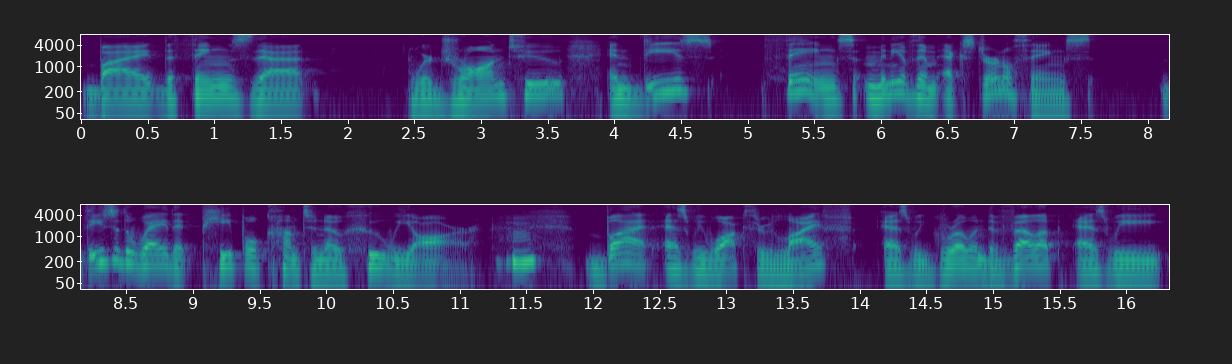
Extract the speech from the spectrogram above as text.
by the things that we're drawn to. And these things, many of them external things, these are the way that people come to know who we are. Mm-hmm. But as we walk through life, as we grow and develop, as we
